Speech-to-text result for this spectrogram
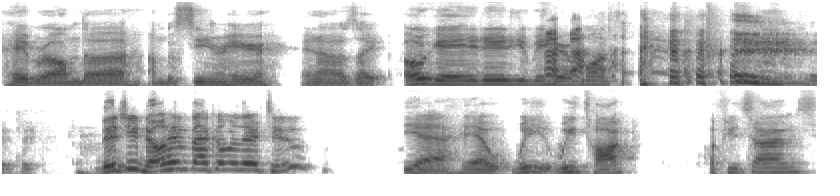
"Hey, bro, I'm the I'm the senior here," and I was like, "Okay, dude, you've been here a month." Did you know him back over there too? Yeah, yeah, we we talked a few times,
